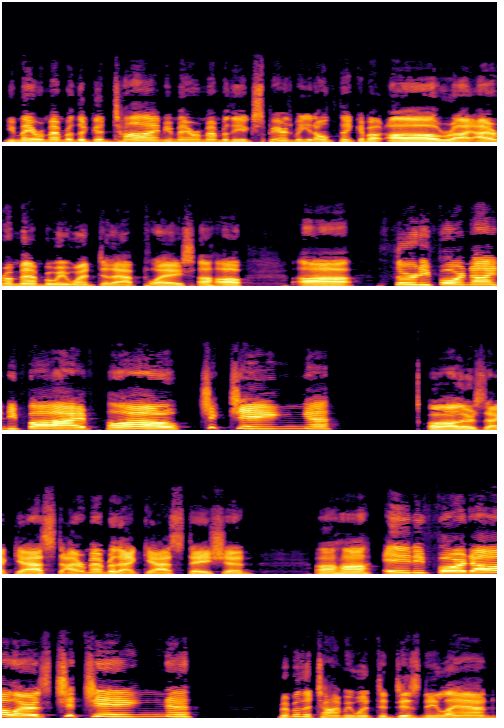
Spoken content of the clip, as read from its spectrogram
You may remember the good time. You may remember the experience, but you don't think about, oh, right, I remember we went to that place. Oh, uh, thirty-four ninety-five. Hello, Chick ching. Oh, there's that gas. St- I remember that gas station. Uh huh. Eighty-four dollars. Ching. Remember the time we went to Disneyland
